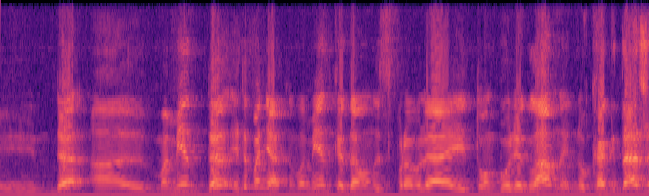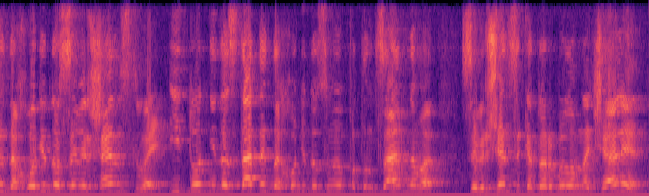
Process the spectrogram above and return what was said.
Э, да, а момент, да, это понятно, момент, когда он исправляет, он более главный, но когда же доходит до совершенства, и тот недостаток доходит до своего потенциального совершенства, которое было в начале,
